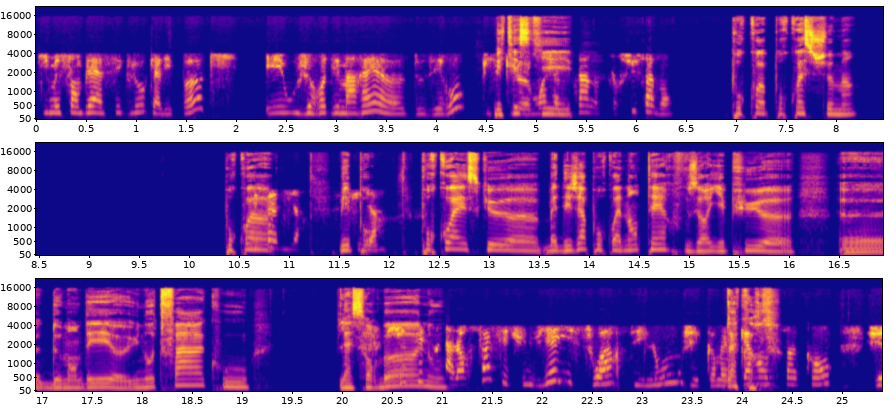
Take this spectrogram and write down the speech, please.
qui me semblait assez glauque à l'époque, et où je redémarrais euh, de zéro, puisque qu'est-ce moi j'avais fait un autre cursus avant. Pourquoi, pourquoi ce chemin? Pourquoi Mais pour- pourquoi est-ce que euh, bah déjà pourquoi Nanterre? Vous auriez pu euh, euh, demander une autre fac ou la Sorbonne ou Alors ça, c'est une vieille histoire, c'est long, j'ai quand même D'accord. 45 ans. Je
